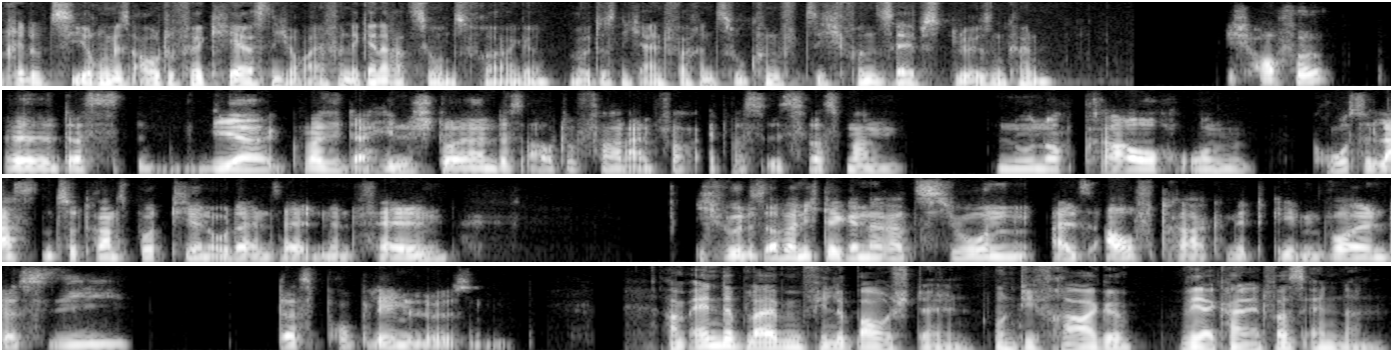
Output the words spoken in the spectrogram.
Reduzierung des Autoverkehrs nicht auch einfach eine Generationsfrage? Wird es nicht einfach in Zukunft sich von selbst lösen können? Ich hoffe, äh, dass wir quasi dahin steuern, dass Autofahren einfach etwas ist, was man nur noch braucht, um große Lasten zu transportieren oder in seltenen Fällen. Ich würde es aber nicht der Generation als Auftrag mitgeben wollen, dass sie das Problem lösen. Am Ende bleiben viele Baustellen und die Frage, wer kann etwas ändern?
